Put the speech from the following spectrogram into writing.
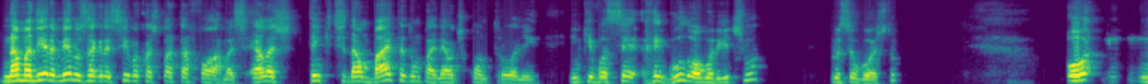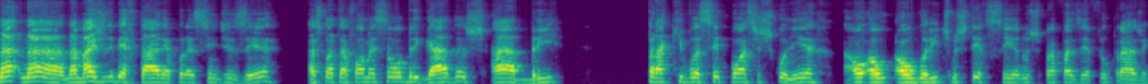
na maneira menos agressiva com as plataformas, elas têm que te dar um baita de um painel de controle em que você regula o algoritmo para o seu gosto. Ou, na, na, na, mais libertária, por assim dizer, as plataformas são obrigadas a abrir para que você possa escolher algoritmos terceiros para fazer a filtragem.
